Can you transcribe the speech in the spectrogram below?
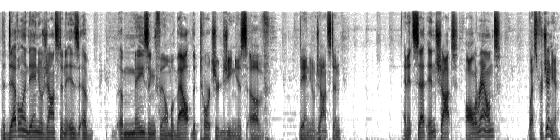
The Devil and Daniel Johnston is a amazing film about the tortured genius of Daniel Johnston. And it's set and shot all around West Virginia.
